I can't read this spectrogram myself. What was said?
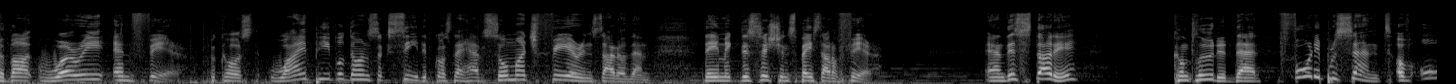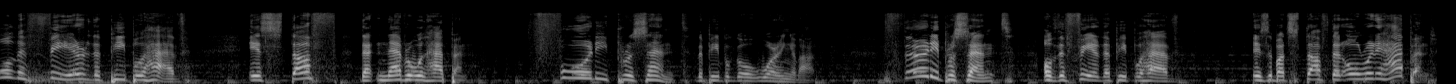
about worry and fear. because why people don't succeed because they have so much fear inside of them. They make decisions based out of fear. And this study concluded that 40% of all the fear that people have is stuff that never will happen. 40% the people go worrying about. 30% of the fear that people have is about stuff that already happened.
